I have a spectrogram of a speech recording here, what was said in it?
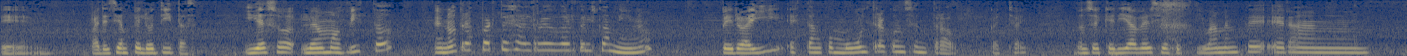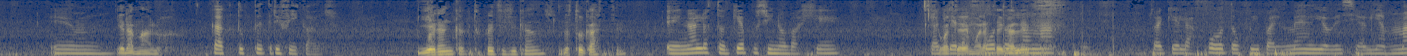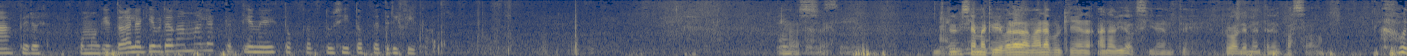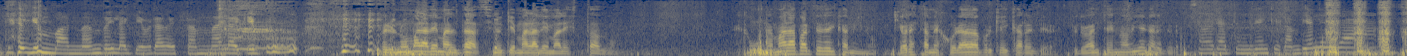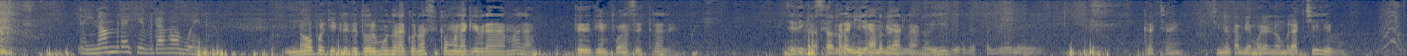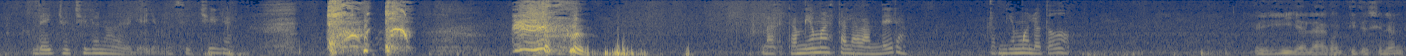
eh, parecían pelotitas. Y eso lo hemos visto en otras partes alrededor del camino, pero ahí están como ultra concentrados, ¿cachai? Entonces quería ver si efectivamente eran em, Era malo. cactus petrificados. ¿Y eran cactus petrificados? ¿Los tocaste? Eh, no los toqué, pues si no bajé. Saqué la foto nomás. Saqué la foto, fui para el medio, vi si había más, pero es como que toda la quebrada mala esta tiene estos cactusitos petrificados. No sé. Yo creo que se llama quebrada mala porque han, han habido accidentes, probablemente en el pasado. como que alguien va andando y la quebrada es tan mala que Pero no mala de maldad, sino que mala de mal estado. Como una mala parte del camino, que ahora está mejorada porque hay carretera, pero antes no había carretera. Pues ahora tendrían que cambiarle la- el nombre a quebrada buena. No, porque creo que todo el mundo la conoce como la quebrada mala, desde tiempos ancestrales. Entonces, ¿para qué indios cambiarla? Los indios, con los españoles. ¿Cachai? Si no cambiamos el nombre a Chile, pues. De hecho, Chile no debería llamarse Chile. Vale, cambiamos hasta la bandera. Cambiémoslo todo. Y ya la constitucional.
